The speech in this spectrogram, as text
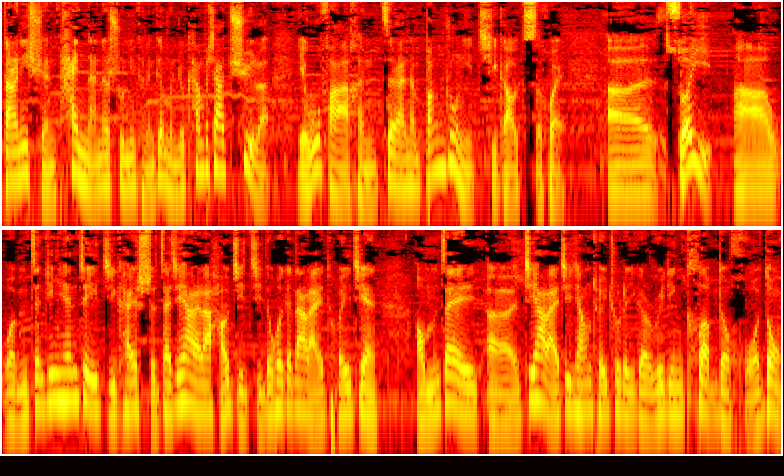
当然，你选太难的书，你可能根本就看不下去了，也无法很自然的帮助你提高词汇。呃，所以啊、我们在今天这一集开始，在接下来的好几集都会跟大家来推荐啊、我们在呃接下来即将推出的一个 Reading Club 的活动。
